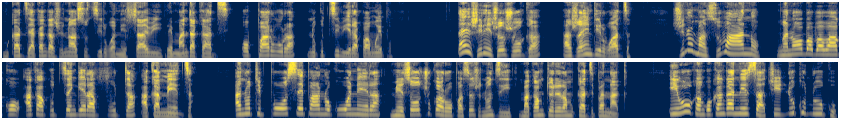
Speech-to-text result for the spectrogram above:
mukadzi akanga zvino asutsirwa neshavi remhandakadzi oparura nokutsivira pamwepo. Dai zviri izvo zvoga hazvaindirwadza zvino mazuva ano mwana wababa vako akakutsengera pfuta akamedza. Anoti pose paanokuonera meso otsvuka ropa sezvinonzi makamutorera mukadzi panhaka. Iwe ukangokanganisa chiduku duku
